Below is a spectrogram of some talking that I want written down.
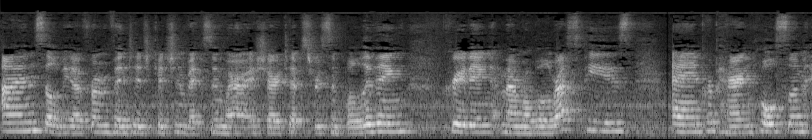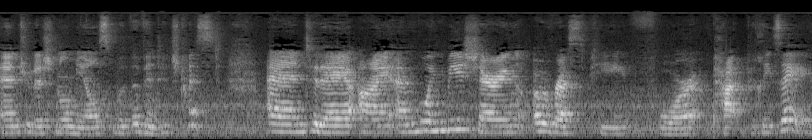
I'm Sylvia from Vintage Kitchen Vixen where I share tips for simple living, creating memorable recipes, and preparing wholesome and traditional meals with a vintage twist. And today I am going to be sharing a recipe for pâte brisée.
